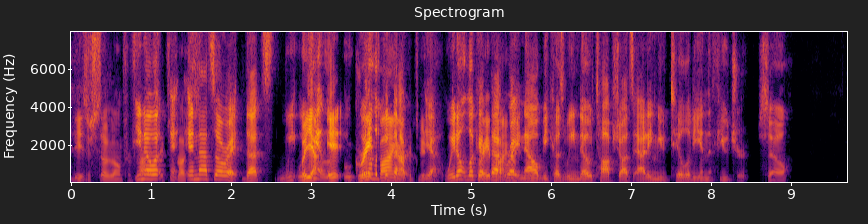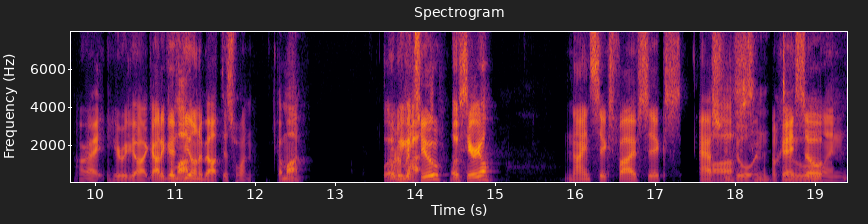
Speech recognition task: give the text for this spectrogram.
these are still going for five, you know what, and, and, that's all right. That's we, we yeah, it, great buying that, opportunity. Yeah, we don't look great at that right now because we know Top Shot's adding utility in the future. So, all right, here we go. I got a good feeling about this one. Come on, what do we got? Two, low serial, nine six five six. Ashton Dulin. Okay, Dulin. so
